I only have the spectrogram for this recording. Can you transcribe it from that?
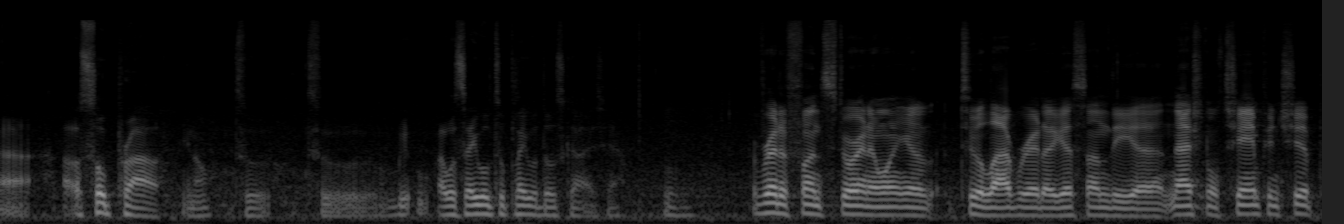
uh, I was so proud. You know, to to be, I was able to play with those guys. Yeah. I've read a fun story, and I want you to elaborate, I guess, on the uh, national championship.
